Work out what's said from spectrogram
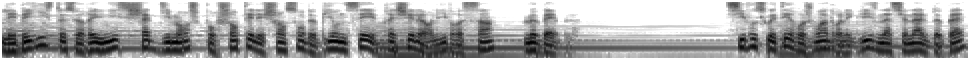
Les béistes se réunissent chaque dimanche pour chanter les chansons de Beyoncé et prêcher leur livre saint, le Bible. Si vous souhaitez rejoindre l'Église nationale de Bay,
